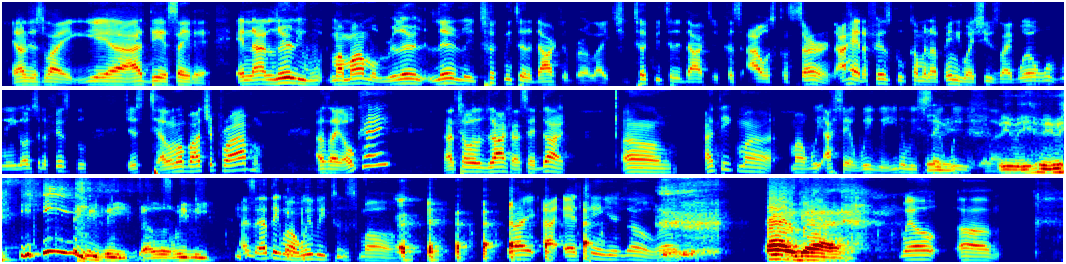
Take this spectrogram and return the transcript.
and i'm just like yeah i did say that and i literally my mama literally, literally took me to the doctor bro like she took me to the doctor because i was concerned i had a physical coming up anyway she was like well when you go to the physical just tell them about your problem I was like, okay. I told the doctor, I said, Doc, um, I think my my wee I said wee wee. You know we say Wee wee wee. wee. Wee wee wee wee. I said, I think my wee wee too small. right? I, at 10 years old, right? Oh god. Well, um,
